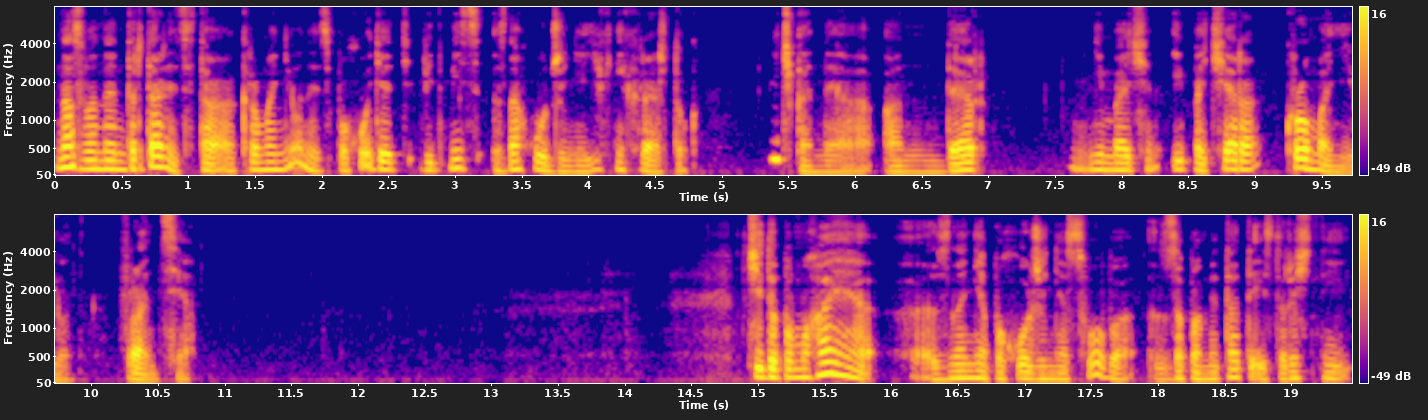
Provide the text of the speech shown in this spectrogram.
Назва неандерталець та краманьйонець походять від місць знаходження їхніх решток. Річка Неандер, Німеччина і печера Кроманьйон, Франція. Чи допомагає е, знання походження слова запам'ятати історичний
